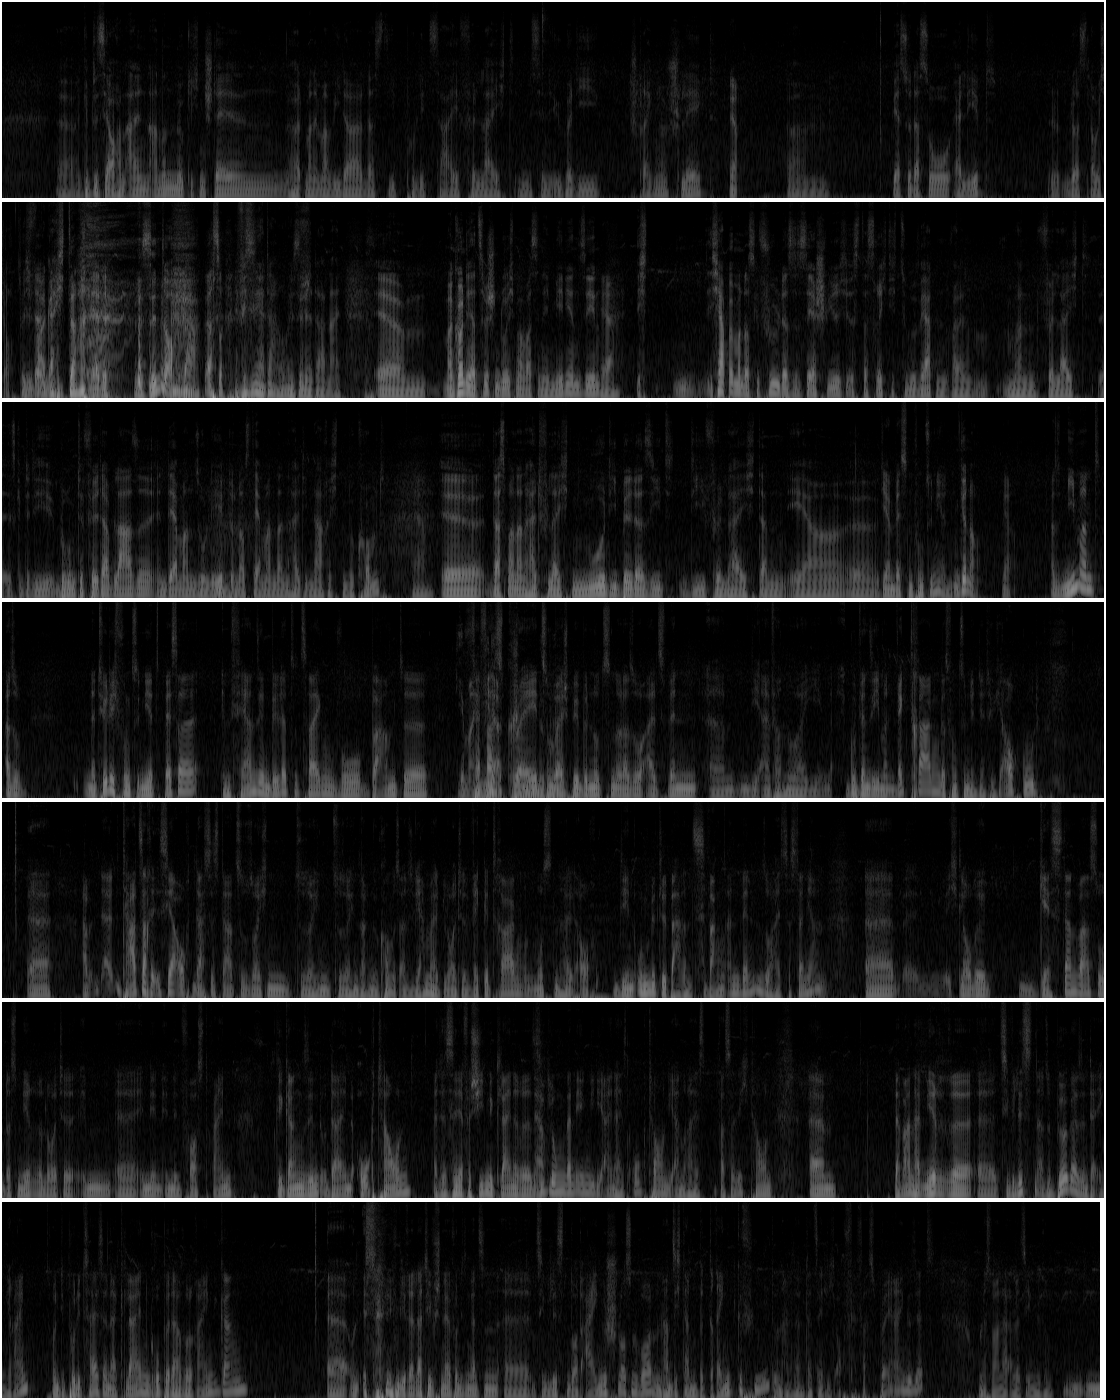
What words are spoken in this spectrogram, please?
äh, gibt es ja auch an allen anderen möglichen Stellen, hört man immer wieder, dass die Polizei vielleicht ein bisschen über die Stränge schlägt. Ja. Ähm, wie hast du das so erlebt? Du hast, glaube ich, auch Ich Bilder. war gar nicht da. ja, wir sind doch da. Achso, wir sind ja da. Wir sind ja da, nein. Ähm, man konnte ja zwischendurch mal was in den Medien sehen. Ja, Ich habe immer das Gefühl, dass es sehr schwierig ist, das richtig zu bewerten, weil man vielleicht, äh, es gibt ja die berühmte Filterblase, in der man so lebt Mhm. und aus der man dann halt die Nachrichten bekommt, ja. äh, dass man dann halt vielleicht nur die Bilder sieht, die vielleicht dann eher, Die am besten funktionieren. äh, genau, Also niemand, also natürlich funktioniert es besser, im Fernsehen Bilder zu zeigen, wo Beamte jemanden Pfefferspray zum. Beispiel benutzen oder so, als wenn ähm, die einfach nur, gut, wenn sie jemanden wegtragen, das funktioniert natürlich auch gut. Äh, aber äh, Tatsache ist ja auch, dass es da zu solchen, zu solchen, zu solchen Sachen gekommen ist. Also die haben halt Leute weggetragen und mussten halt auch den unmittelbaren Zwang anwenden, so heißt das dann ja. Mhm. Äh, ich glaube, gestern war es so, dass mehrere Leute im, äh, in, den, in den Forst reingegangen sind und da in Oaktown, also das sind ja verschiedene kleinere Ja. Siedlungen dann irgendwie, die eine heißt Oaktown, die andere heißt was weiß ich Town. Ähm, da waren halt mehrere äh, Zivilisten, also Bürger sind da irgendwie rein und die Polizei ist in einer kleinen Gruppe da wohl reingegangen äh, und ist dann irgendwie relativ schnell von diesen ganzen äh, Zivilisten dort eingeschlossen worden und hat sich dann bedrängt gefühlt und hat dann tatsächlich auch Pfefferspray eingesetzt. Und das waren halt alles irgendwie so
